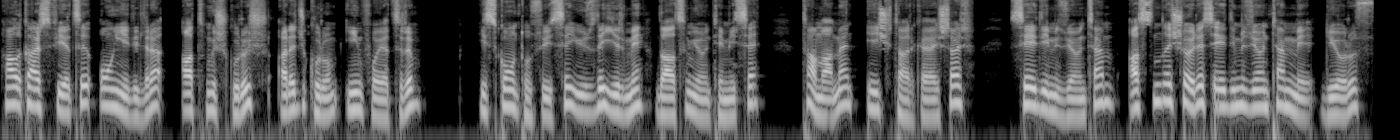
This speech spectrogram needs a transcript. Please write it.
Halka arz fiyatı 17 lira 60 kuruş. Aracı kurum info yatırım. İskontosu ise %20. Dağıtım yöntemi ise tamamen eşit arkadaşlar. Sevdiğimiz yöntem aslında şöyle sevdiğimiz yöntem mi diyoruz.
